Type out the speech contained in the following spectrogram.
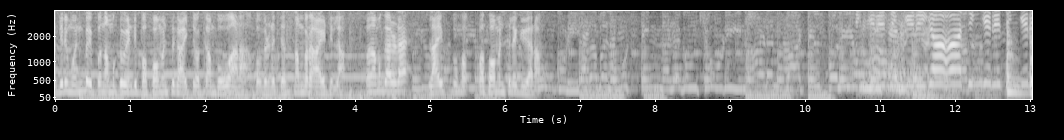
അതിനു മുൻപ് ഇപ്പൊ നമുക്ക് വേണ്ടി പെർഫോമൻസ് കാഴ്ചവെക്കാൻ പോവുകയാണ്. അപ്പൊ ഇവരുടെ ചെസ് നമ്പർ ആയിട്ടില്ല. അപ്പൊ നമുക്ക് അവരുടെ ലൈവ് പെർഫോമൻസിലേക്ക് കയറാം. ചിങ്കിരി ചിങ്കിരി ചിങ്കിരി.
